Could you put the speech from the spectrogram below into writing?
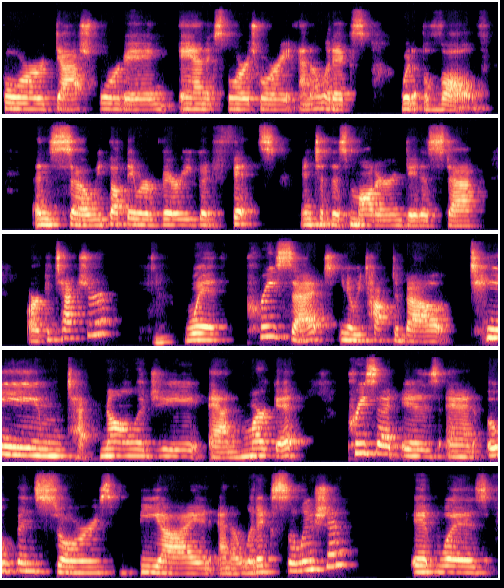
for dashboarding and exploratory analytics would evolve. And so we thought they were very good fits into this modern data stack architecture. Mm-hmm. With preset, you know, we talked about team, technology, and market. Preset is an open source BI and analytics solution. It was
